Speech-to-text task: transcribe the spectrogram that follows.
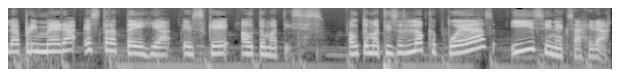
La primera estrategia es que automatices. Automatices lo que puedas y sin exagerar.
